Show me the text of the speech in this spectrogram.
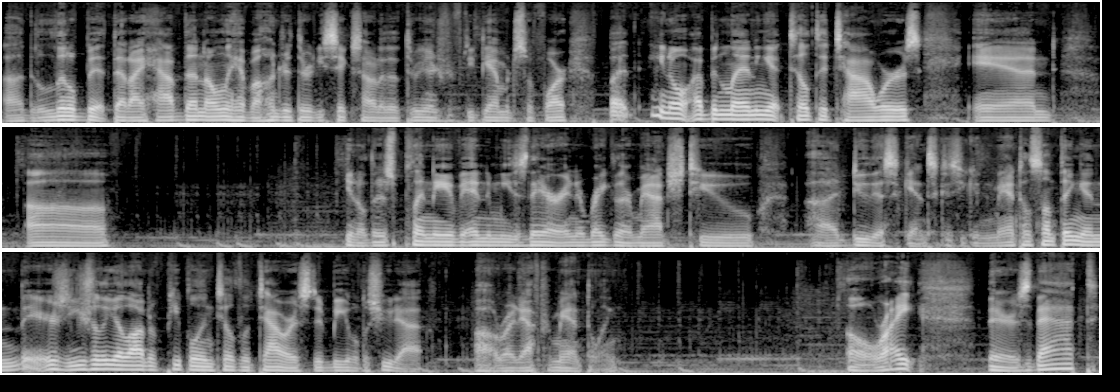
uh, the little bit that I have done, I only have 136 out of the 350 damage so far. But you know, I've been landing at tilted towers, and uh, you know, there's plenty of enemies there in a regular match to uh, do this against because you can mantle something, and there's usually a lot of people in tilted towers to be able to shoot at uh, right after mantling. All right, there's that.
